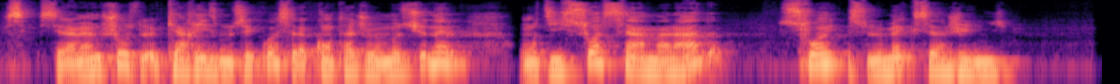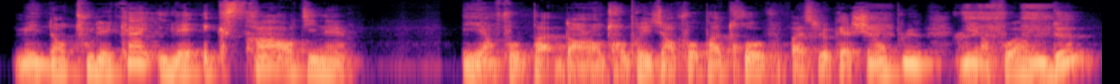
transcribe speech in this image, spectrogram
C'est la même chose. Le charisme, c'est quoi? C'est la contagion émotionnelle. On dit soit c'est un malade, soit le mec c'est un génie. Mais dans tous les cas, il est extraordinaire. Et il en faut pas dans l'entreprise, il en faut pas trop, il faut pas se le cacher non plus. Mais il en faut un ou deux.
